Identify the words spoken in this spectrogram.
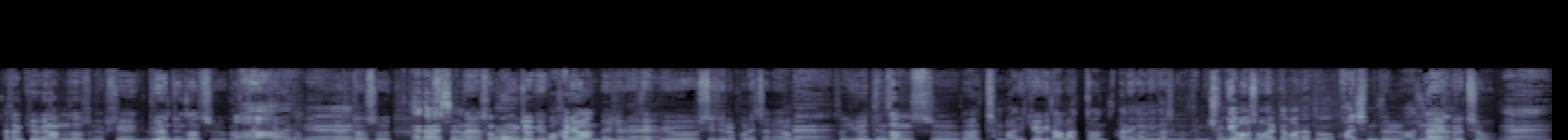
가장 기억에 남는 선수는 역시 류현진 선수가 가장 아, 기억에 남아요. 예. 류현진 선수 대단했어요. 네, 성공적이고 화려한 메이저리그 네. 데뷔 시즌을 보냈잖아요. 네. 그래서 류현진 선수가 참 많이 기억이 남았던 한 해가 아닌가 음, 생각됩니다. 중계 방송할 때마다도 관심들 아주 네, 대단했죠. 그렇죠. 예.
